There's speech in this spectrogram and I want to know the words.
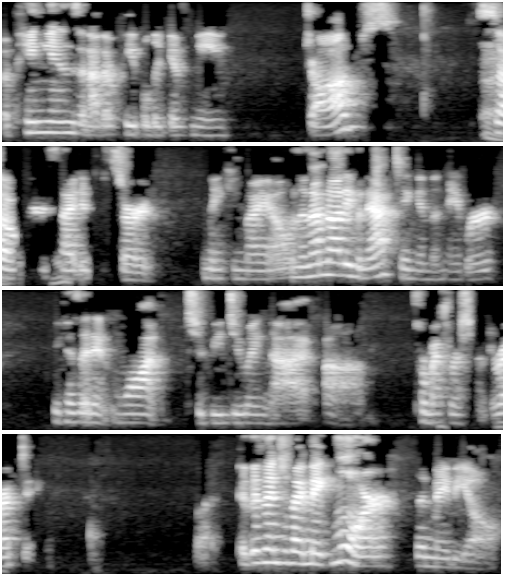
opinions and other people to give me jobs. So uh-huh. I decided to start making my own. And I'm not even acting in The Neighbor because I didn't want to be doing that um, for my first time directing. But if eventually, if I make more, then maybe I'll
